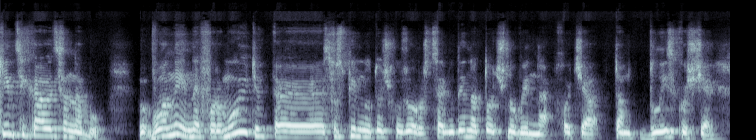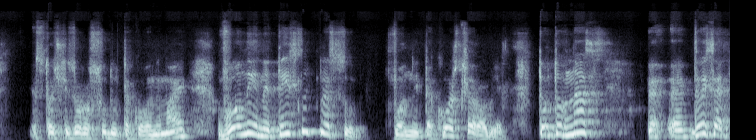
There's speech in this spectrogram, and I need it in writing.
ким цікавиться набу. Вони не формують е, суспільну точку зору, що ця людина точно винна, хоча там близько ще з точки зору суду такого немає. Вони не тиснуть на суд, вони також це роблять. Тобто, в нас е, е, дивися.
